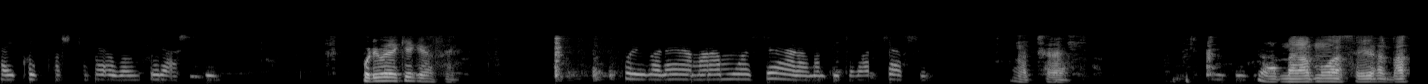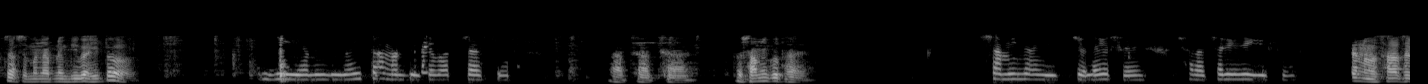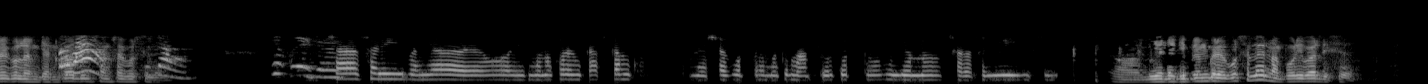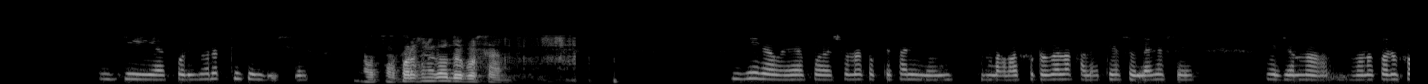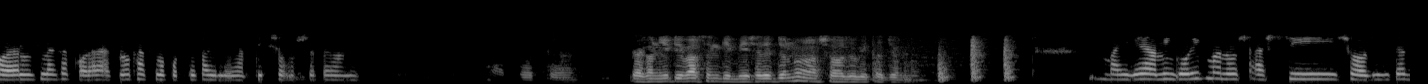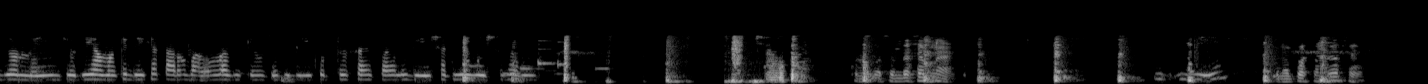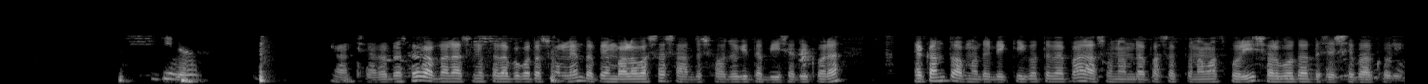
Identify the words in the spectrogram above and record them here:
তাই খুব কষ্ট করে অভাব করে আসছি। পরিবারে কে কে আছে? পরিবারে আমার আম্মু আছে আর আমার দুটো বাচ্চা আছে। আচ্ছা। আপনার আম্মু আছে আর বাচ্চা আছে মানে আপনি বিবাহিত? জি আমি বিবাহিত আমার দুটো বাচ্চা আছে। আচ্ছা আচ্ছা। তো স্বামী কোথায়? স্বামী নাই চলে গেছে। ছাড়াছাড়ি হয়ে গেছে। কেন? সারাসারি করলেন কেন? কদিন সংসার করছিলেন? ছাড়াছাড়ি ভাইয়া ওই মনে করেন কাজ কাম নেশা করতো আমাকে মারধর করতো ওই জন্য ছাড়াছাড়ি হয়ে গেছে। বিয়েটা কি প্রেম করে করছিলেন না পরিবার দিছে? জি পরিবারের থেকেই দিচ্ছে আচ্ছা পড়াশোনা কত দূর করছেন? জি না ভাইয়া পড়াশোনা করতে পারি নাই বাবা ছোটবেলা ফালাতে চলে গেছে। এই জন্য মনে করেন পড়ালেখা করার আগ্রহ থাকলেও করতে পারি নাই আর্থিক সমস্যার কারণে। আচ্ছা এখন ইউটিউব আসেন কি বিয়ে শাদীর জন্য না সহযোগিতার জন্য? বাইরে আমি গরিব মানুষ আসছি সহযোগিতার জন্যই। যদি আমাকে দেখে কারও ভালো লাগে কেউ যদি বিয়ে করতে চায় তাহলে বিয়ে শাদিও বসতে পারি আচ্ছা। পছন্দ আছে আপনার? কোনো পছন্দ আছে? আচ্ছা দর্শক আপনারা আসলে সাদাপুর কথা শুনলেন তো প্রেম ভালোবাসা সাহায্য সহযোগিতা বিয়ে শাদী করা একান্ত আপনাদের ব্যক্তিগত ব্যাপার। আসুন আমরা পাশাক্ত নামাজ পড়ি সর্বদা দেশের সেবা করি।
